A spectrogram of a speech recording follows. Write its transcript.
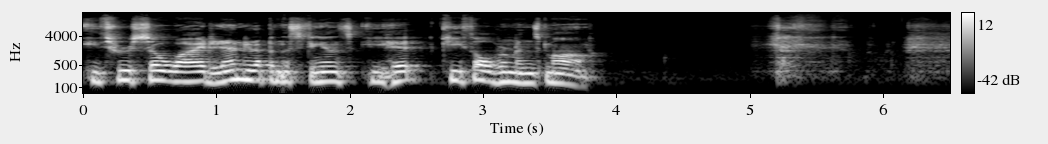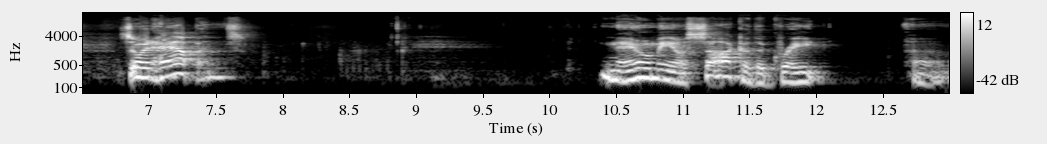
he threw so wide it ended up in the stands, he hit Keith Olbermann's mom. so it happens. Naomi Osaka, the great uh,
